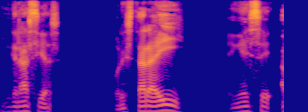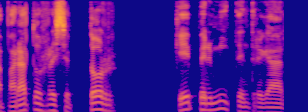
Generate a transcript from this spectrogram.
Gracias por estar ahí en ese aparato receptor que permite entregar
